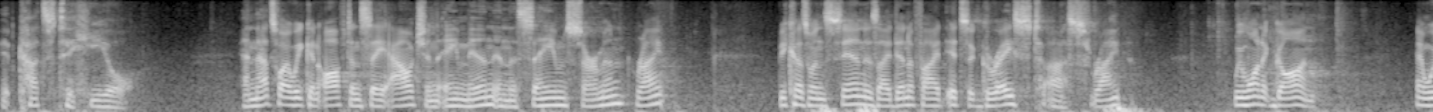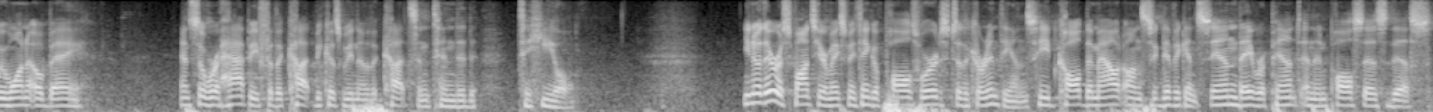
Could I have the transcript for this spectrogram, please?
it cuts to heal. And that's why we can often say ouch and amen in the same sermon, right? Because when sin is identified, it's a grace to us, right? We want it gone and we want to obey. And so we're happy for the cut because we know the cut's intended to heal. You know, their response here makes me think of Paul's words to the Corinthians. He'd called them out on significant sin, they repent, and then Paul says this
